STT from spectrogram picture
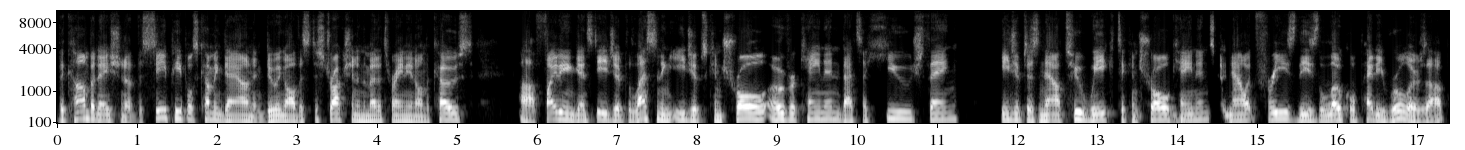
the combination of the sea peoples coming down and doing all this destruction in the mediterranean on the coast uh, fighting against egypt lessening egypt's control over canaan that's a huge thing Egypt is now too weak to control mm-hmm. Canaan. So now it frees these local petty rulers up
